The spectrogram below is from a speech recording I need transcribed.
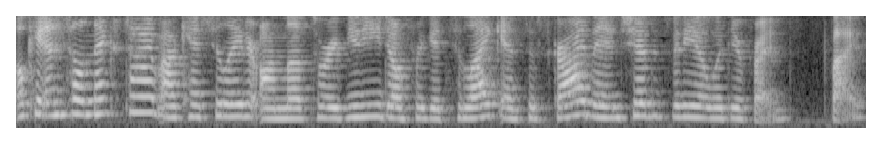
Okay, until next time, I'll catch you later on LuvTorrie Beauty. Don't forget to like and subscribe and share this video with your friends. Bye.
